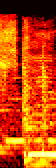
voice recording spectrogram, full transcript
ice cream.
